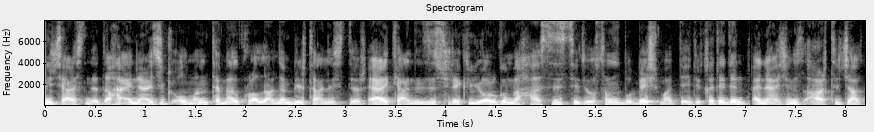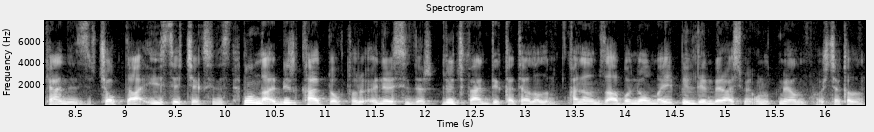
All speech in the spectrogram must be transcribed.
gün içerisinde daha enerjik olmanın temel kurallarından bir tanesidir. Eğer kendinizi sürekli yorgun ve halsiz hissediyorsanız bu 5 maddeye dikkat edin. Enerjiniz artacak. Kendinizi çok daha iyi hissedeceksiniz. Bunlar bir kalp doktoru önerisidir. Lütfen dikkate alalım. Kanalımıza abone olmayı, bildirimleri açmayı unutmayalım. Hoşçakalın.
